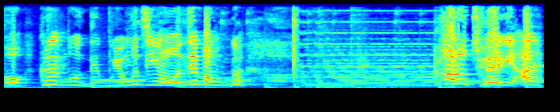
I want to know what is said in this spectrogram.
어 그래 뭐, 내- 뭐 연구증이 언제 방 그, 하루 종일 아니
